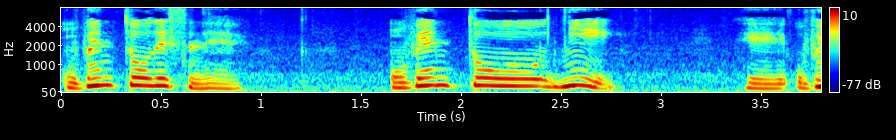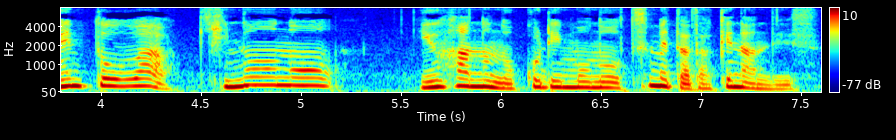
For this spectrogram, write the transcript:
ー、お弁当ですね。お弁当に、えー、お弁当は昨日の夕飯の残り物を詰めただけなんです。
